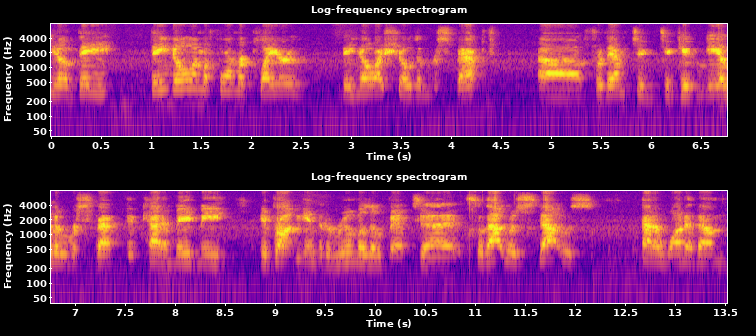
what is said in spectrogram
you know, they they know I'm a former player. They know I show them respect. Uh, for them to, to give me a little respect, it kind of made me. It brought me into the room a little bit. Uh, so that was that was kind of one of them.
